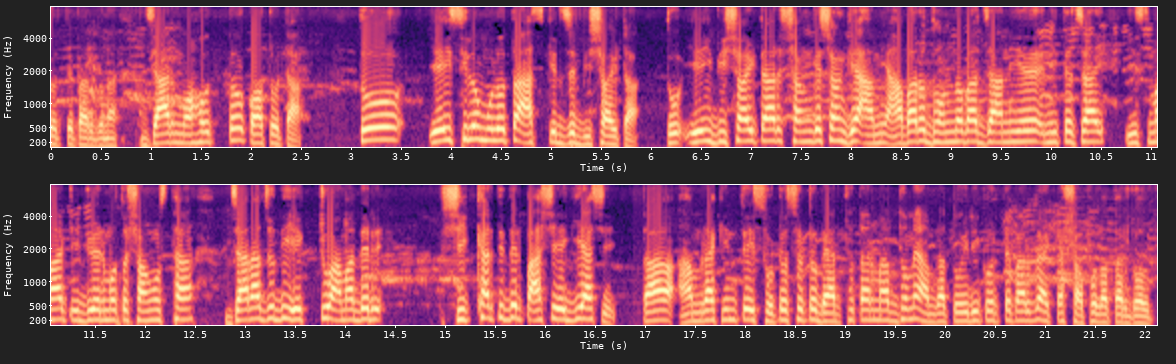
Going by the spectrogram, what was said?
করতে পারব না, যার মহত্ব কতটা। তো এই ছিল মূলত আজকের যে বিষয়টা। তো এই বিষয়টার সঙ্গে সঙ্গে আমি আবারও ধন্যবাদ জানিয়ে নিতে চাই স্মার্ট ইডিওর মতো সংস্থা, যারা যদি একটু আমাদের শিক্ষার্থীদের পাশে এগিয়ে আসে, তা আমরা কিন্তু এই ছোট ছোট ব্যর্থতার মাধ্যমে আমরা তৈরি করতে পারব একটা সফলতার গল্প।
